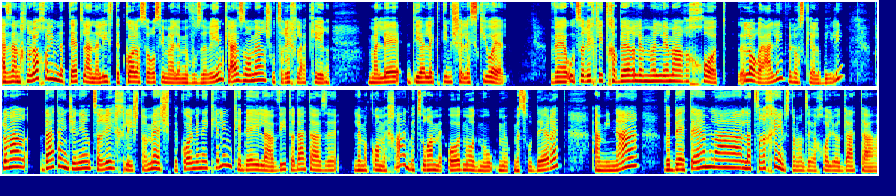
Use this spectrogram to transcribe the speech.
אז אנחנו לא יכולים לתת לאנליסט את כל הסורסים האלה מבוזרים, כי אז זה אומר שהוא צריך להכיר מלא דיאלקטים של SQL, והוא צריך להתחבר למלא מערכות, זה לא ריאלי ולא סקלבילי. כלומר, data engineer צריך להשתמש בכל מיני כלים כדי להביא את הדאטה הזה למקום אחד בצורה מאוד מאוד מסודרת, אמינה ובהתאם לצרכים, זאת אומרת זה יכול להיות דאטה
